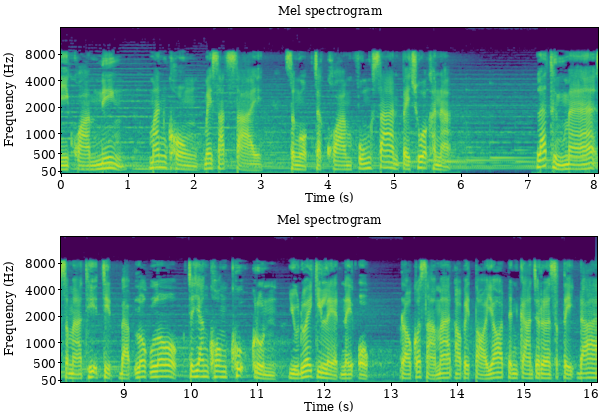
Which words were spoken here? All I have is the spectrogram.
มีความนิ่ง มั่นคง ไม่ซัดสาย สงบจากความฟุ้งซ่านไปชั่วขณะ และถึงแม้สมาธิจิตแบบโลกโลกจะยังคงคุกรุ่นอยู่ด้วยกิเลสในอก เราก็สามารถเอาไปต่อยอดเป็นการเจริญสติได้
